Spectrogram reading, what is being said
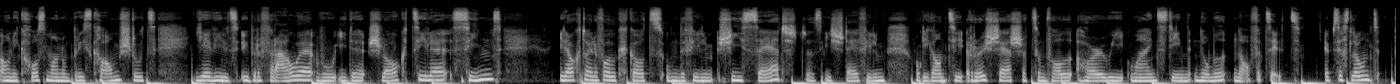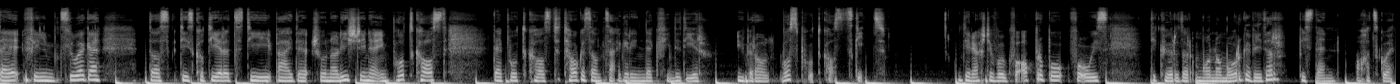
Annik Kosmann und Priska Amstutz jeweils über Frauen, die in den Schlagzeilen sind. In der aktuellen Folge geht es um den Film She's Sad. Das ist der Film, der die ganze Recherche zum Fall Harvey Weinstein nochmal nachverzählt. Ob es sich lohnt, diesen Film zu schauen, das diskutieren die beiden Journalistinnen im Podcast. Der Podcast Tagesanzeigerin den findet ihr überall, wo es Podcasts gibt. Und die nächste Folge von «Apropos» von uns, die hören ihr morgen, morgen wieder. Bis dann, macht's gut.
